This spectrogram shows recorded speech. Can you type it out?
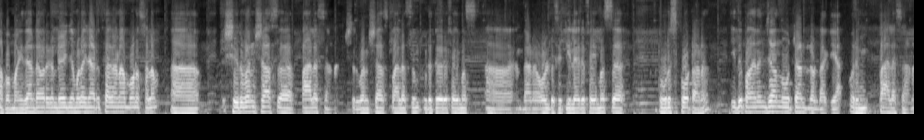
അപ്പം മൈതാൻ ടവർ കണ്ടു കഴിഞ്ഞ് നമ്മൾ അടുത്ത കാണാൻ പോണ സ്ഥലം ഷിർവൻ ഷാസ് പാലസ് ആണ്. ഷിർവൻ ഷാസ് പാലസും ഇവിടുത്തെ ഒരു ഫേമസ് എന്താണ് ഓൾഡ് സിറ്റിയിലെ ഒരു ഫേമസ് ടൂറിസ്റ്റ് സ്പോട്ടാണ് ഇത് പതിനഞ്ചാം നൂറ്റാണ്ടിൽ ഉണ്ടാക്കിയ ഒരു പാലസ് ആണ്.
